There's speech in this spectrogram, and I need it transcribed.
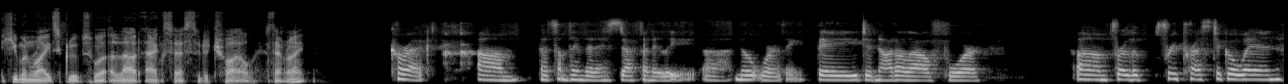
human rights groups were allowed access to the trial. Is that right? Correct. Um, that's something that is definitely uh, noteworthy. They did not allow for um, for the free press to go in.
